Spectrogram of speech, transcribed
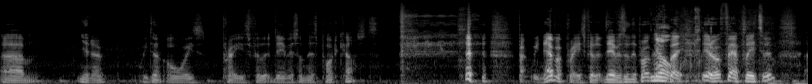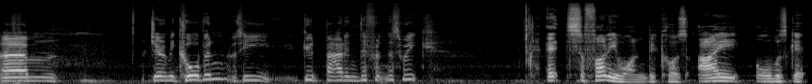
um, you know, we don't always praise Philip Davies on this podcast. In fact, we never praise Philip Davies in the programme, No. but you know, fair play to him. Um, Jeremy Corbyn was he good, bad, indifferent this week? It's a funny one because I always get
